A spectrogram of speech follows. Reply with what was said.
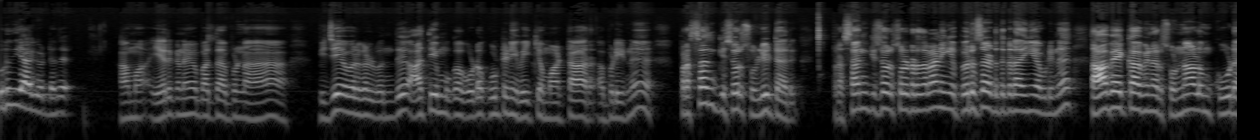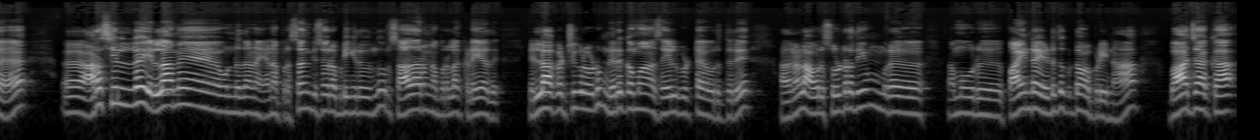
உறுதியாகிவிட்டது. ஆமாம் ஏற்கனவே பார்த்தா அப்படின்னா விஜய் அவர்கள் வந்து அதிமுக கூட கூட்டணி வைக்க மாட்டார் அப்படின்னு பிரசாந்த் கிஷோர் சொல்லிட்டாரு. பிரசாந்த் கிஷோர் சொல்றதெல்லாம் நீங்க பெருசா எடுத்துக்கிடாதீங்க அப்படின்னு தாவேக்காவினர் சொன்னாலும் கூட அரசியல்ல எல்லாமே ஒன்று தானே ஏன்னா பிரசாந்த் கிஷோர் அப்படிங்கிறது வந்து ஒரு சாதாரண நபர்லாம் கிடையாது. எல்லா கட்சிகளோடும் நெருக்கமாக செயல்பட்ட ஒருத்தர். அதனால அவர் சொல்றதையும் ஒரு- நம்ம ஒரு பாயிண்டா எடுத்துக்கிட்டோம் அப்படின்னா பாஜக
